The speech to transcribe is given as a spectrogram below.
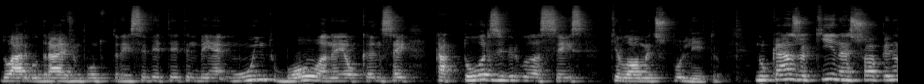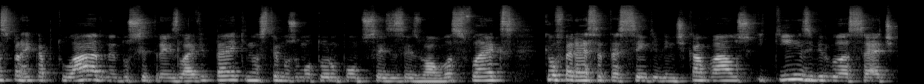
do Argo Drive 1.3 CVT também é muito boa, né? E alcança aí 14,6 km por litro. No caso aqui, né, só apenas para recapitular, né, do C3 Live Pack, nós temos o motor 1.6 e 6 válvulas flex, que oferece até 120 cavalos e 15,7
